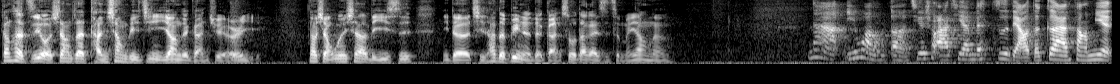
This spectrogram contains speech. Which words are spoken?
刚才只有像在弹橡皮筋一样的感觉而已。那我想问一下李医师，你的其他的病人的感受大概是怎么样呢？那以往呃接受 rTMS 治疗的个案方面，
